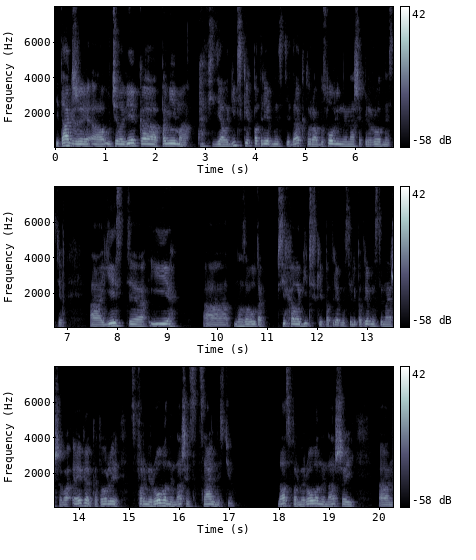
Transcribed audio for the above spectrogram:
И также э, у человека, помимо физиологических потребностей, да, которые обусловлены нашей природности, есть э, и а, назову так, психологические потребности или потребности нашего эго, которые сформированы нашей социальностью, да, сформированы нашей э,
